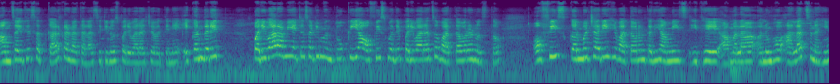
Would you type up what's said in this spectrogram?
आमचा इथे सत्कार करण्यात आला. सिटी न्यूज परिवाराच्या वतीने एकंदरीत परिवार आम्ही याच्यासाठी म्हणतो की या ऑफिसमध्ये परिवाराचं वातावरण असतं. ऑफिस कर्मचारी हे वातावरण कधी आम्ही इथे आम्हाला अनुभव आलाच नाही.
